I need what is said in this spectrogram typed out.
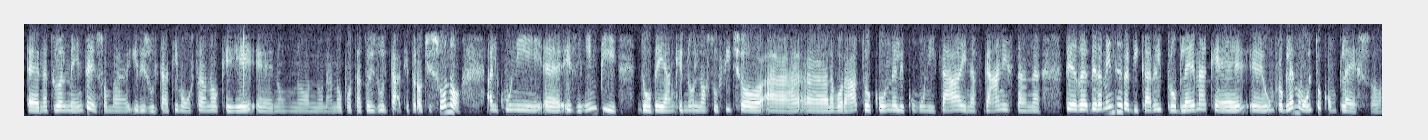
eh, naturalmente insomma, i risultati mostrano che eh, non, non, non, hanno portato risultati, però ci sono alcuni eh, esempi dove anche noi, il nostro ufficio ha, ha, lavorato con le comunità in Afghanistan per veramente eradicare il problema che è eh, un problema molto complesso,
